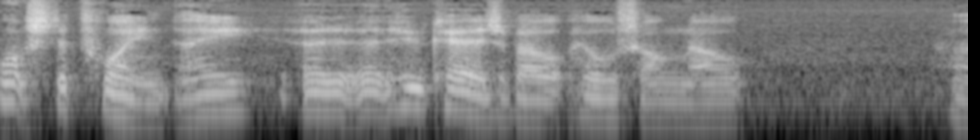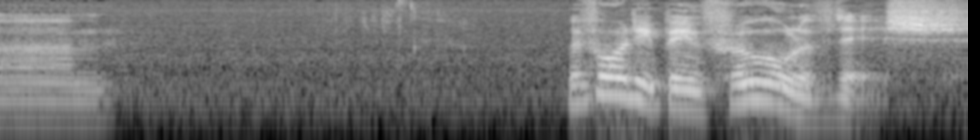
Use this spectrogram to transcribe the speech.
What's the point, eh? Uh, uh, who cares about Hillsong now? Um, we've already been through all of this.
